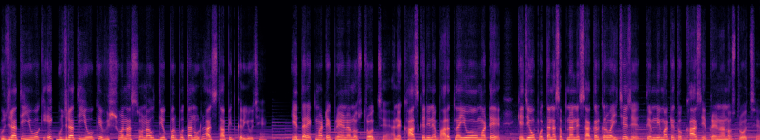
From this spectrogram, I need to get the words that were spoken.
ગુજરાતી યુવક, એક ગુજરાતી યુવકે વિશ્વના સોના ઉદ્યોગ પર પોતાનું રાજ સ્થાપિત કર્યું છે. એ દરેક માટે પ્રેરણાનો સ્ત્રોત છે અને ખાસ કરીને ભારતના યુવાઓ માટે કે જેઓ પોતાના સપનાને સાકાર કરવા ઈચ્છે છે, તેમની માટે તો ખાસ એ પ્રેરણાનો સ્ત્રોત છે.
